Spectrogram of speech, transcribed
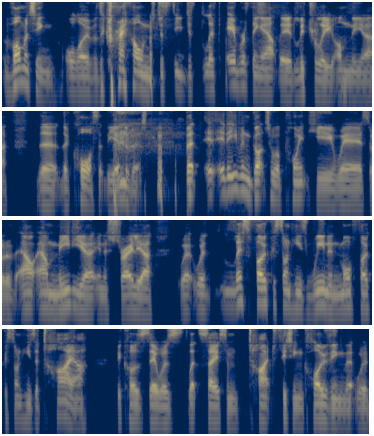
vomiting all over the ground. just he just left everything out there, literally on the uh, the the course at the end of it. but it, it even got to a point here where sort of our our media in Australia were, were less focused on his win and more focused on his attire because there was, let's say, some tight fitting clothing that were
